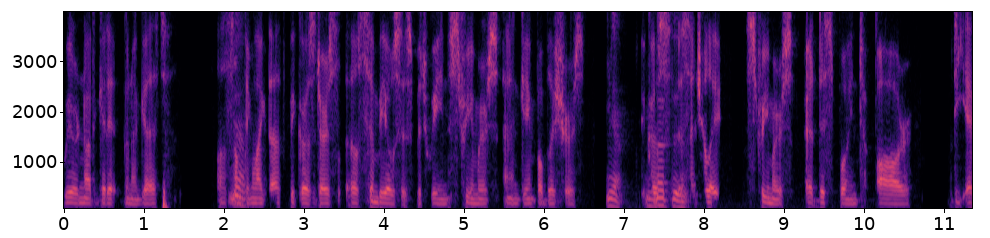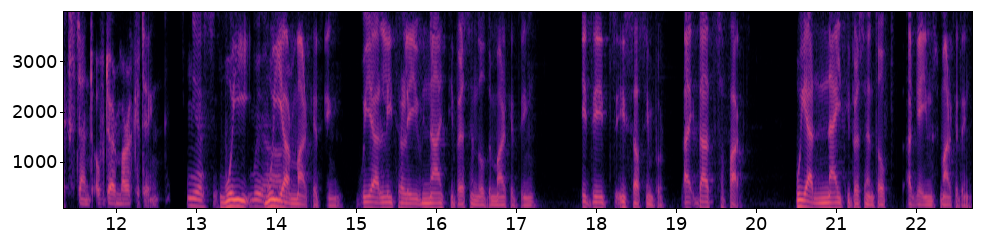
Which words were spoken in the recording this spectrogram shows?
we're not get it, gonna get uh, something like that because there's a symbiosis between streamers and game publishers. Yeah. Because the- essentially, streamers at this point are the extent of their marketing. yes. we We we are. are marketing we are literally 90% of the marketing it, it's it's as simple like that's a fact we are 90% of a game's marketing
